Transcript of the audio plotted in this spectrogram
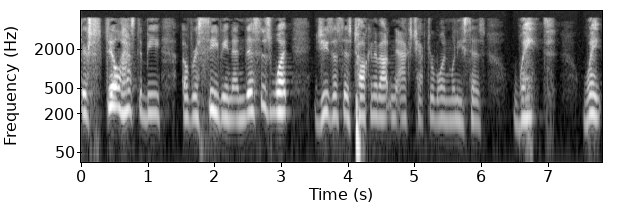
There still has to be a receiving. And this is what Jesus is talking about in Acts chapter 1 when he says, Wait, wait.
